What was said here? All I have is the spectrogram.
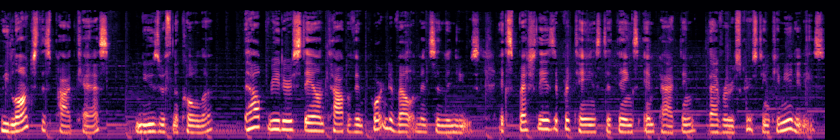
We launched this podcast, News with Nicola, to help readers stay on top of important developments in the news, especially as it pertains to things impacting diverse Christian communities.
